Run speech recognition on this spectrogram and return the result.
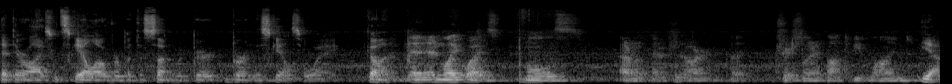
that their eyes would scale over, but the sun would bur- burn the scales away. Go on. And, and likewise, moles, I don't know if they actually are, but traditionally are thought to be blind. Yeah,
